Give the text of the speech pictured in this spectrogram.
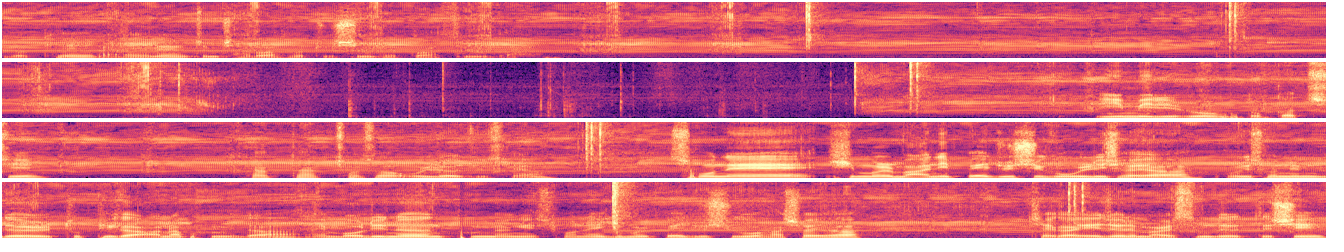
이렇게 라인을 좀 잡아서 주시면 될 것 같습니다. (2 m m 로 똑같이 탁탁 쳐서 올려주세요. 손에 힘을 많이 빼주시고 올리셔야 우리 손님들 두피가 안 아픕니다. 예, 머리는 분명히 손에 힘을 빼주시고 하셔야 제가 예전에 말씀드렸듯이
